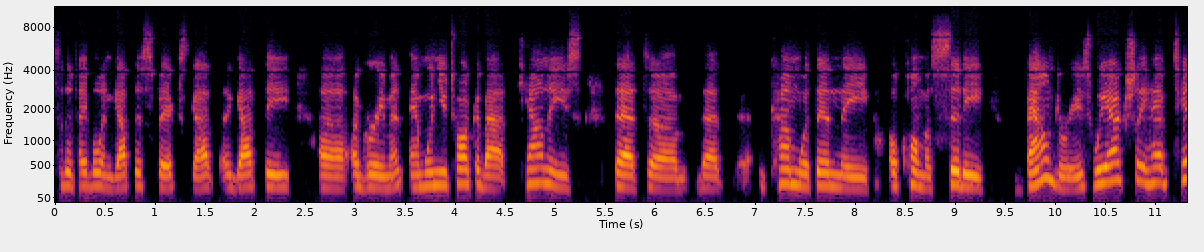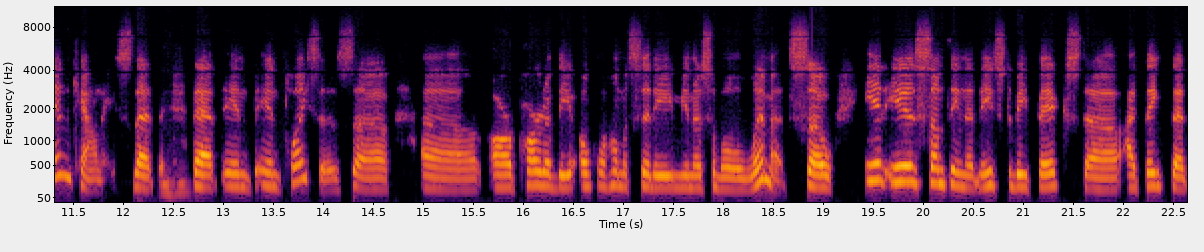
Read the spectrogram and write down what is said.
to the table and got this fixed, got got the uh, agreement. And when you talk about counties that um, that come within the Oklahoma City boundaries, we actually have ten counties that mm-hmm. that in in places uh, uh, are part of the Oklahoma City municipal limits. So it is something that needs to be fixed. Uh, I think that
